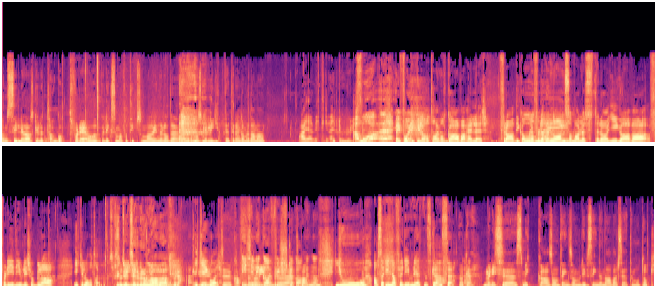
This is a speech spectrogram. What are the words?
om Silje da skulle ta, gått for det hun liksom har fått tips om var vinnerloddet, eller om hun skulle gitt det til den gamle dama. Nei, jeg vet ikke. Det er helt umulig. Jeg må, eh, Men vi får jo ikke lov å ta imot gaver heller fra de gamle. Oh, for det er noen som har lyst til å gi gaver fordi de blir så glad. Ikke lov å ta imot. Fikk du tilbud om gave? Ikke i går. Eh, Ikke like fyrstekake engang. Jo, altså innenfor rimelighetens grense. Ok, Men ikke smykker og sånne ting som Liv Signe Navarsete mottok?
